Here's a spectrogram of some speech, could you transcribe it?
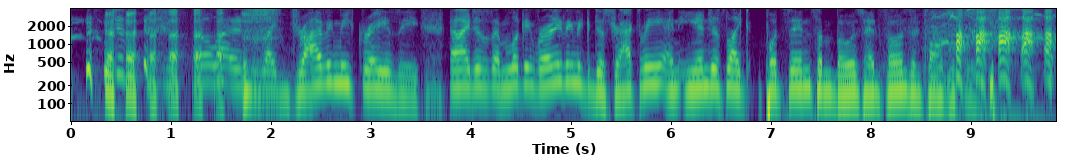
just so loud and just like driving me crazy. And I just am looking for anything to distract me. And Ian just like puts in some Bose headphones and falls asleep.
